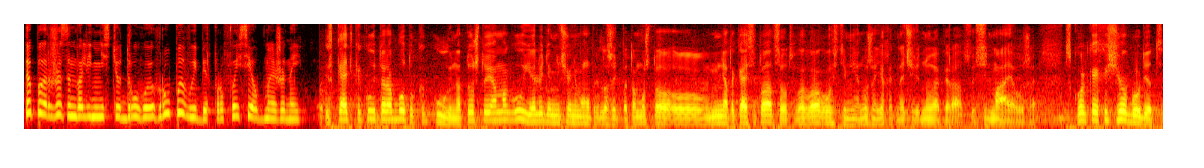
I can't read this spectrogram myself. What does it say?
Тепер же з інвалідністю другої групи вибір професії обмежений. Искать какую-то работу, какую, на то, что я могу, я людям ничего не могу предложить, потому что э, у меня такая ситуация, вот в августе мне нужно ехать на очередную операцию, седьмая уже. Сколько их еще будет,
